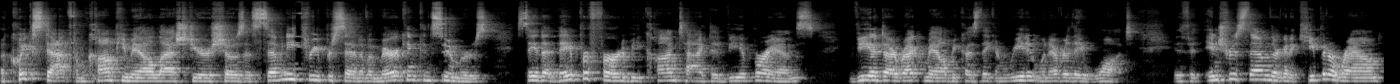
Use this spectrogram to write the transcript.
A quick stat from CompuMail last year shows that 73% of American consumers say that they prefer to be contacted via brands via direct mail because they can read it whenever they want. If it interests them, they're going to keep it around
